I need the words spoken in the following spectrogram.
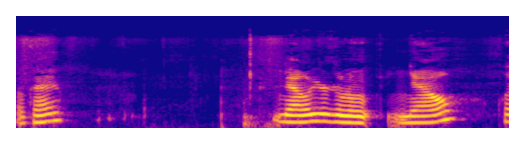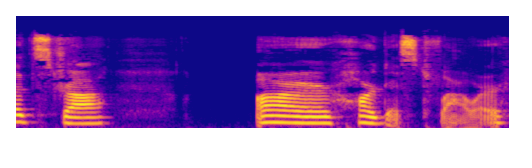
Okay? Now you're gonna, now let's draw our hardest flower.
